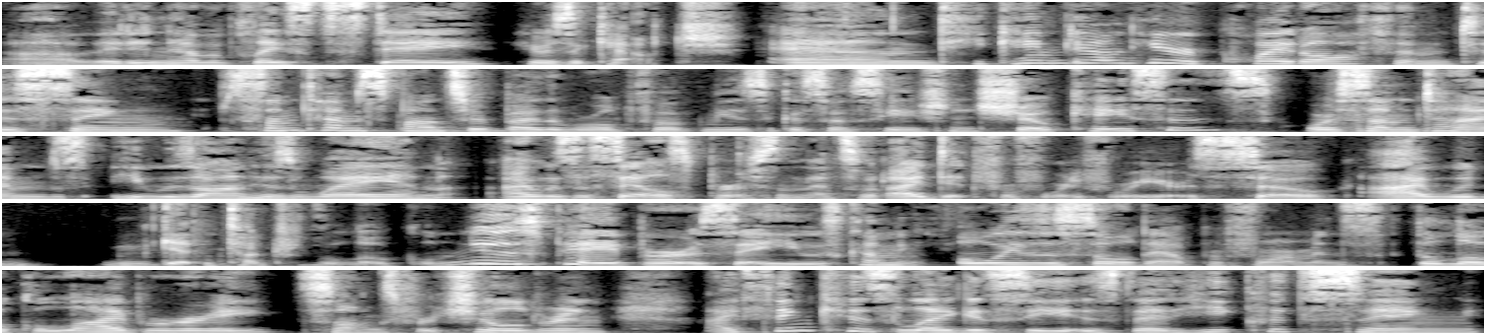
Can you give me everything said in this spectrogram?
Uh, they didn't have a place to stay. Here's a couch. And he came down here quite often to sing, sometimes sponsored by the World Folk Music Association showcases, or sometimes he was on his way and I was a salesperson. That's what I did for 44 years. So I would get in touch with the local newspaper, say he was coming, always a sold out performance, the local library, songs for children. I think his legacy is that he could sing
